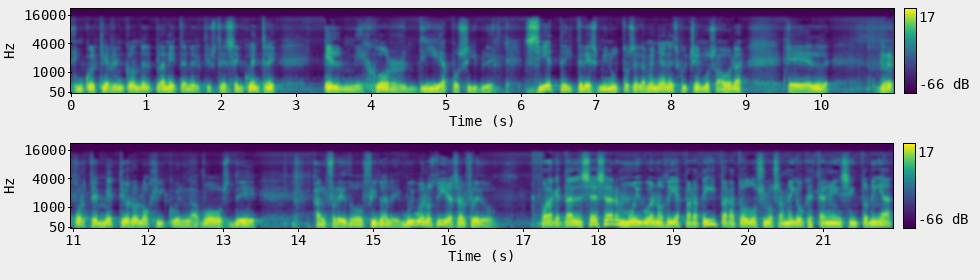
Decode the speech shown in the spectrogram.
en cualquier rincón del planeta en el que usted se encuentre, el mejor día posible. Siete y tres minutos de la mañana, escuchemos ahora el reporte meteorológico en la voz de Alfredo Finale. Muy buenos días, Alfredo. Hola, ¿qué tal César? Muy buenos días para ti, para todos los amigos que están en sintonía.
